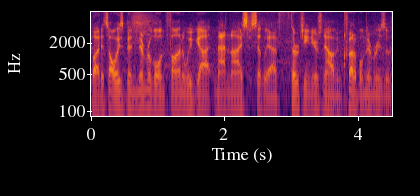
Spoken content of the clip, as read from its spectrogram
but it's always been memorable and fun. And we've got Matt and I specifically. I have 13 years now of incredible memories of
